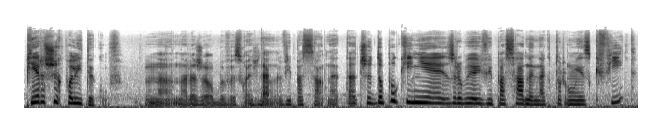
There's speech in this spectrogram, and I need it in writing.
Pierwszych polityków na, należałoby wysłać tak. na Vipassanę. Znaczy, dopóki nie zrobiłeś Vipassany, na którą jest kwit,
